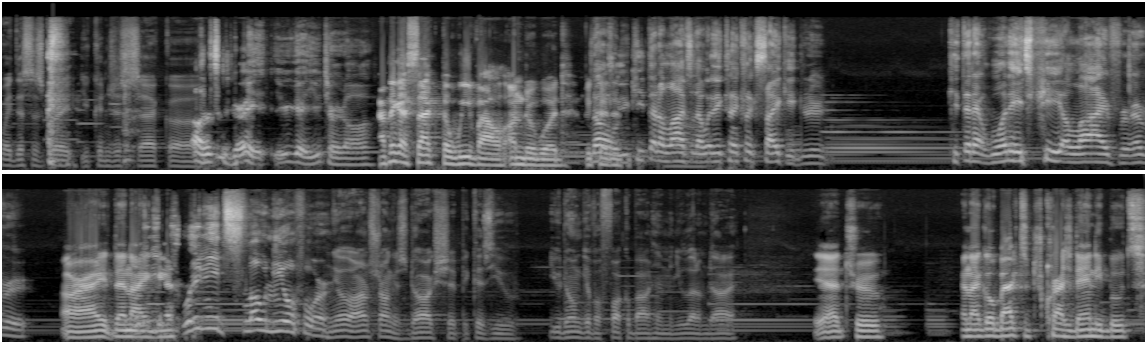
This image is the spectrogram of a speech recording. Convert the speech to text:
Wait, this is great. You can just sack. Uh, Oh, this is great. You get you turn off. I think I sacked the Weavile Underwood because no, it's you keep that alive so that way they can click psychic, dude. Keep that at one HP alive forever. all right. Then What I do you- guess What do you need slow Neil for? Neil Armstrong is dog shit because you you don't give a fuck about him and you let him die. yeah, true. And I go back to Crash Dandy Boots.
